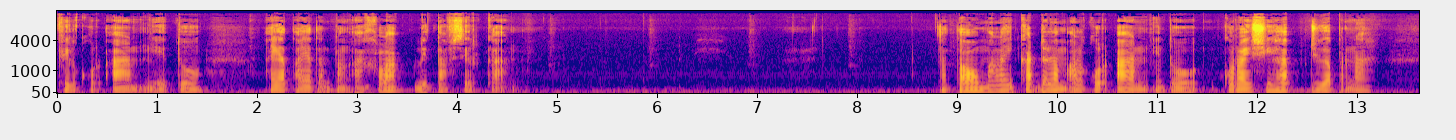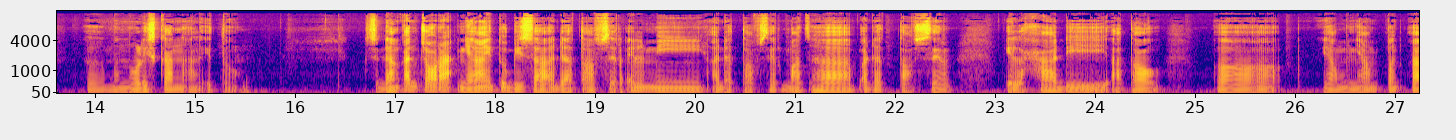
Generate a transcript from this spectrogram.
fil Quran yaitu ayat-ayat tentang akhlak ditafsirkan. Atau malaikat dalam Al-Qur'an itu Quraisy Shihab juga pernah e, menuliskan hal itu. Sedangkan coraknya itu bisa ada tafsir ilmi, ada tafsir mazhab, ada tafsir ilhadi atau e, yang menyampang, e,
